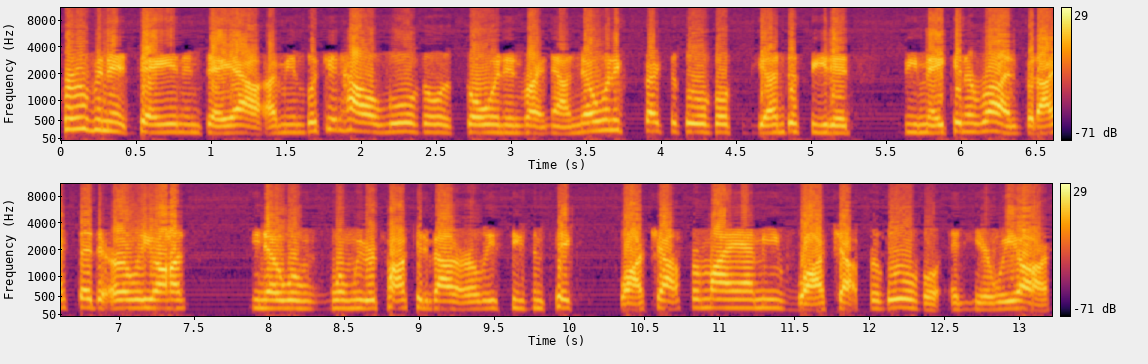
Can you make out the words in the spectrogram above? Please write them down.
proven it day in and day out. I mean, look at how Louisville is going in right now. No one expected Louisville to be undefeated, to be making a run. But I said early on, you know, when when we were talking about early season picks, watch out for Miami, watch out for Louisville, and here we are.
